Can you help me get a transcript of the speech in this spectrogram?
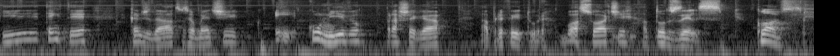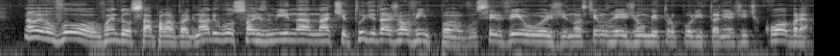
e tem que ter candidatos realmente com nível para chegar à prefeitura. Boa sorte a todos eles. Clóvis. Não, eu vou, vou endossar a palavra do Agnaldo e vou só resumir na, na atitude da Jovem Pan. Você vê hoje, nós temos região metropolitana e a gente cobra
